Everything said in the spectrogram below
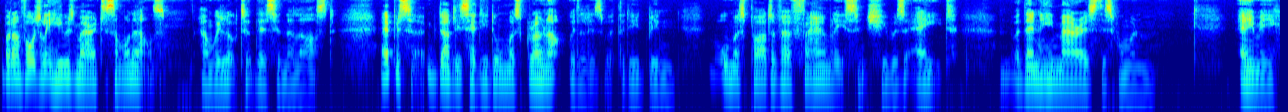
But unfortunately, he was married to someone else and we looked at this in the last episode. Dudley said he'd almost grown up with Elizabeth, that he'd been almost part of her family since she was eight. But then he marries this woman, Amy,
